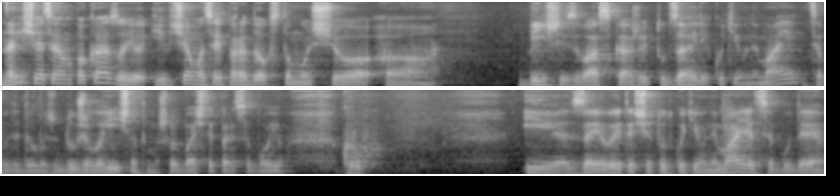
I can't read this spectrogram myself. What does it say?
Навіщо я це вам показую і в чому цей парадокс? Тому що е, більшість з вас скажуть, тут взагалі кутів немає, і це буде дуже логічно, тому що ви бачите перед собою круг. І заявити, що тут кутів немає, це буде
